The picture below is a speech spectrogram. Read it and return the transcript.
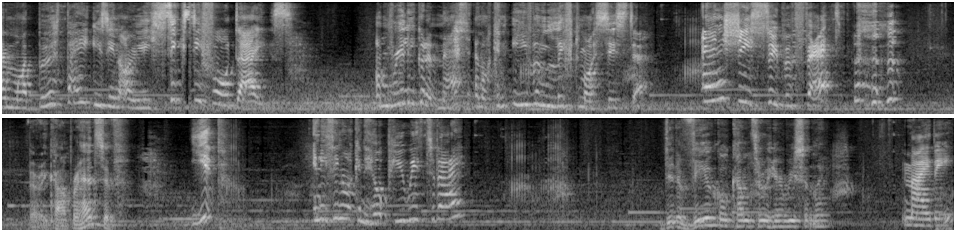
and my birthday is in only 64 days. I'm really good at math and I can even lift my sister. And she's super fat. Very comprehensive. yep. Anything I can help you with today? Did a vehicle come through here recently? Maybe.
